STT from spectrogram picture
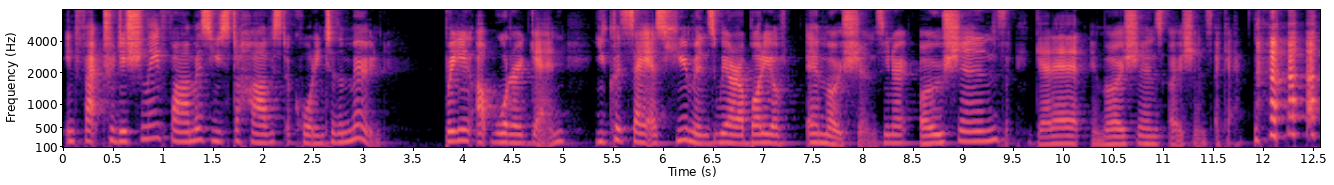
in fact, traditionally, farmers used to harvest according to the moon. Bringing up water again, you could say as humans, we are a body of emotions. You know, oceans, get it? Emotions, oceans. Okay.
